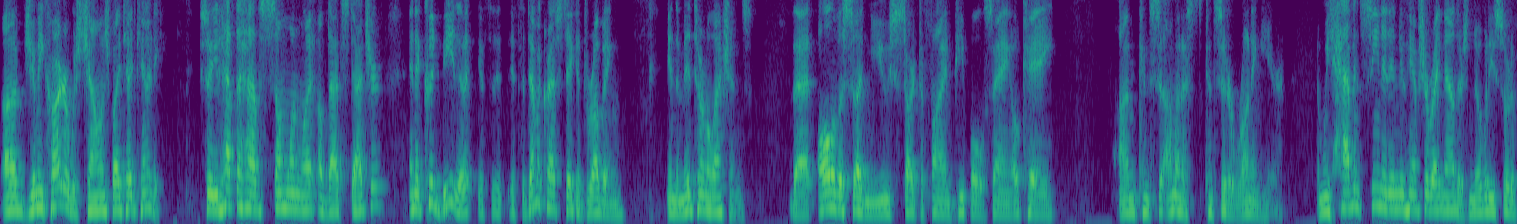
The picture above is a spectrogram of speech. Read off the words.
Uh, Jimmy Carter was challenged by Ted Kennedy. So you'd have to have someone like of that stature, and it could be that if the, if the Democrats take a drubbing in the midterm elections, that all of a sudden you start to find people saying, "Okay, I'm I'm going to consider running here," and we haven't seen it in New Hampshire right now. There's nobody sort of,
